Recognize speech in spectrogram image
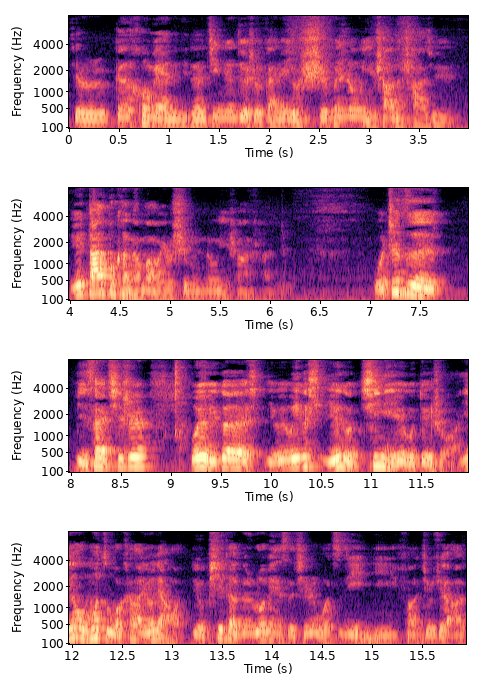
就是跟后面你的竞争对手感觉有十分钟以上的差距，因为大家不可能嘛，有十分钟以上的差距。我这次比赛其实我有一个有有一个也有心里也有个对手啊，因为我们组我看到有两有 Peter 跟 Robbins，其实我自己一放就觉得啊，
